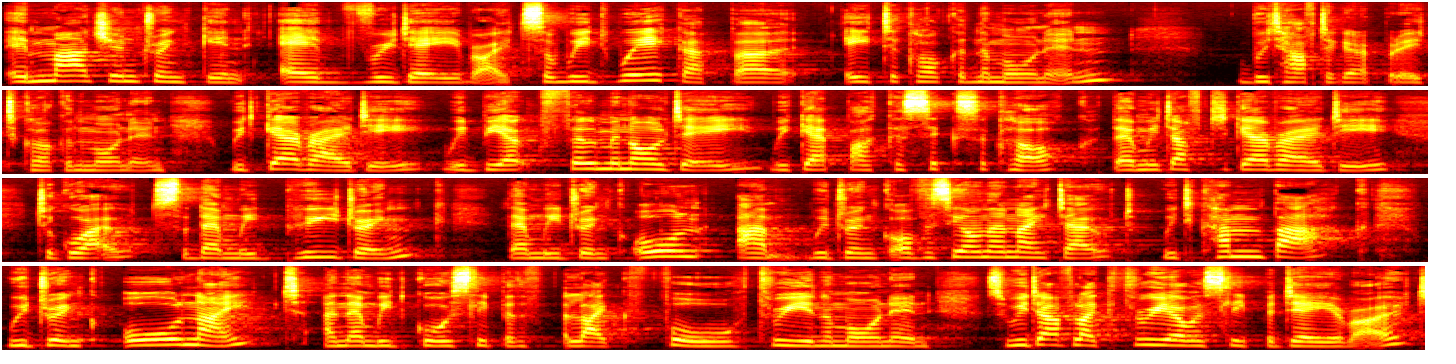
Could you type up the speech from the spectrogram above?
imagine drinking every day, right? So we'd wake up at eight o'clock in the morning we'd have to get up at eight o'clock in the morning. We'd get ready. We'd be out filming all day. We'd get back at six o'clock. Then we'd have to get ready to go out. So then we'd pre-drink. Then we'd drink all. Um, we drink obviously on the night out. We'd come back. We'd drink all night, and then we'd go sleep at like four, three in the morning. So we'd have like three hours sleep a day, right?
